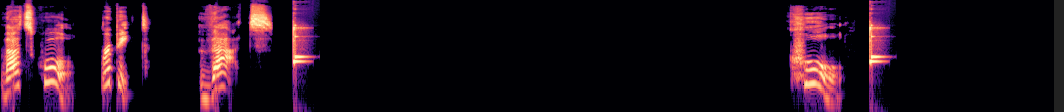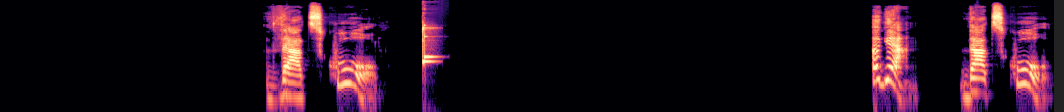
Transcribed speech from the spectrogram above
That's cool. Repeat. That's. Cool. That's cool. Again, that's cool.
